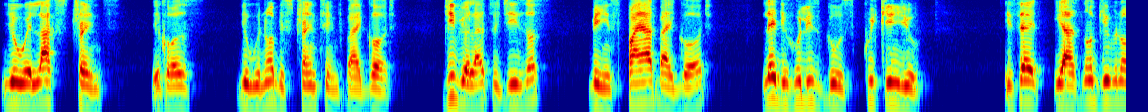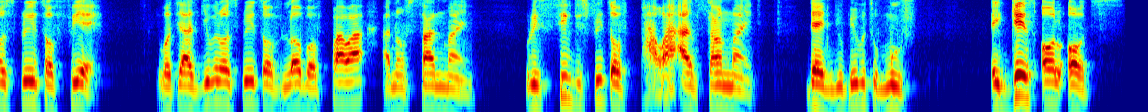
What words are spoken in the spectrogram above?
you will lack strength because you will not be strengthened by God. Give your life to Jesus. Be inspired by God. Let the Holy Ghost quicken you. He said, He has not given us spirits of fear, but He has given us spirits of love, of power, and of sound mind. Receive the spirit of power and sound mind. Then you'll be able to move against all odds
